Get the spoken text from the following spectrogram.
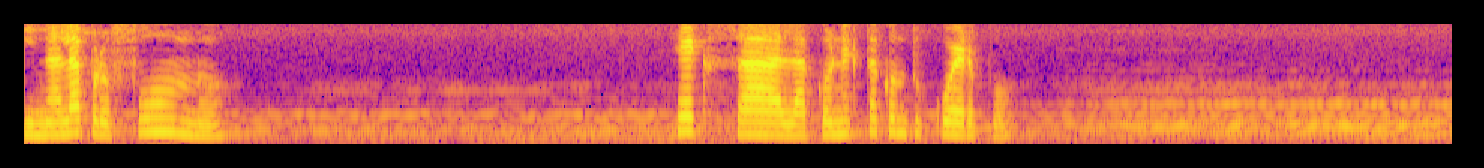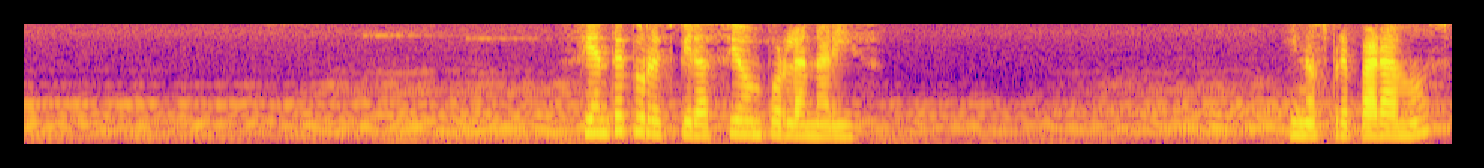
Inhala profundo. Exhala, conecta con tu cuerpo. Siente tu respiración por la nariz. Y nos preparamos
